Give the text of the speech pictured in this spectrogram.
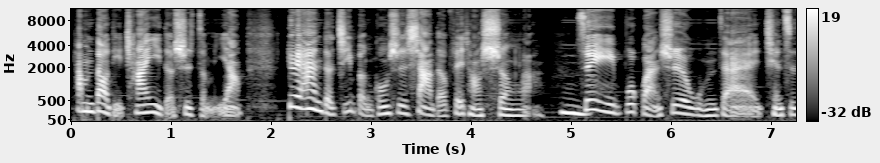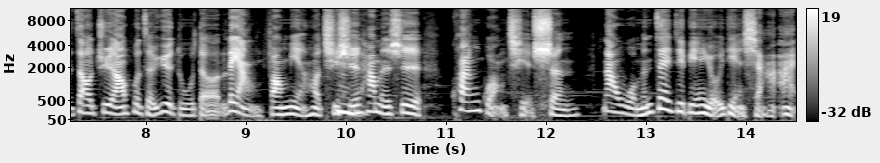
他们到底差异的是怎么样？对岸的基本功是下得非常深啦，所以不管是我们在遣词造句啊，或者阅读的量方面哈，其实他们是宽广且深。那我们在这边有一点狭隘，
